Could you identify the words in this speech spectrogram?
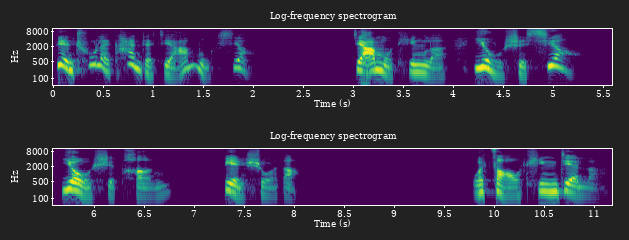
便出来看着贾母笑，贾母听了又是笑又是疼，便说道：“我早听见了，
